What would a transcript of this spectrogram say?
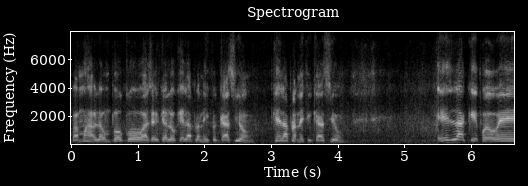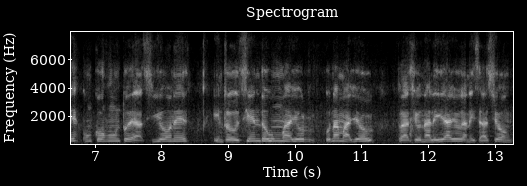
vamos a hablar un poco acerca de lo que es la planificación. ¿Qué es la planificación? Es la que provee un conjunto de acciones introduciendo un mayor, una mayor racionalidad y organización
